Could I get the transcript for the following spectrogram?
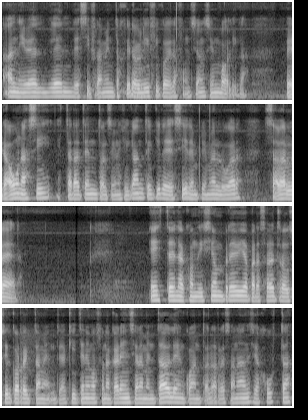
al nivel del desciframiento jeroglífico de la función simbólica. Pero aún así, estar atento al significante quiere decir, en primer lugar, saber leer. Esta es la condición previa para saber traducir correctamente. Aquí tenemos una carencia lamentable en cuanto a la resonancia justa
